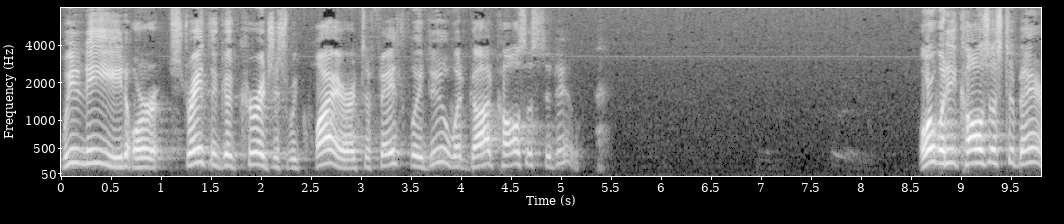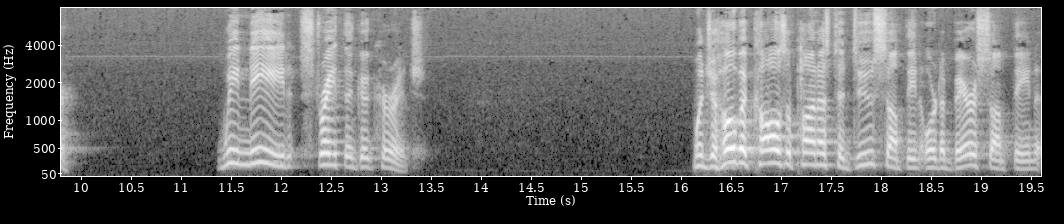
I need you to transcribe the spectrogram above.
We need, or strength and good courage is required to faithfully do what God calls us to do. Or what He calls us to bear. We need strength and good courage. When Jehovah calls upon us to do something or to bear something,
